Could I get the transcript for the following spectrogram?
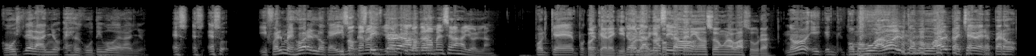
coach del año, ejecutivo del año. Es, es- eso, y fue el mejor en lo que ¿Y hizo. por qué no, Steve yo- Kerr, ¿y por qué no mencionas a Jordan? Porque, porque, Porque el equipo, Jordan los no ha equipos que ha tenido son una basura. no, y como jugador, como jugador, pues chévere. Pero,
